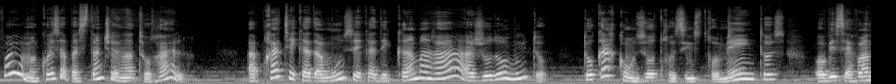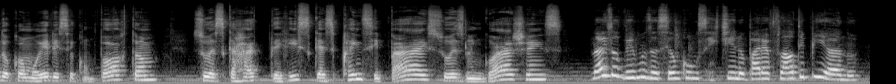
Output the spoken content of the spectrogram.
Foi uma coisa bastante natural. A prática da música de câmara ajudou muito. Tocar com os outros instrumentos, observando como eles se comportam, suas características principais, suas linguagens. Nós ouvimos o seu concertino para flauta e piano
